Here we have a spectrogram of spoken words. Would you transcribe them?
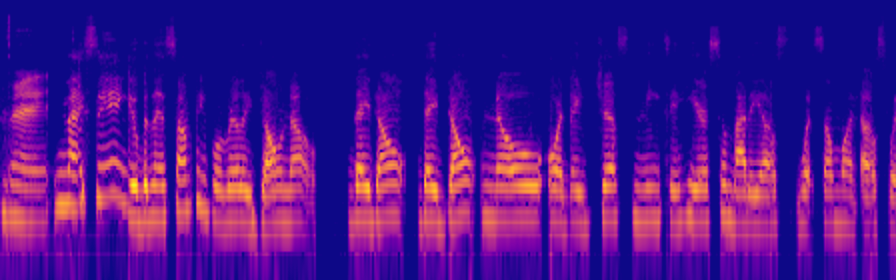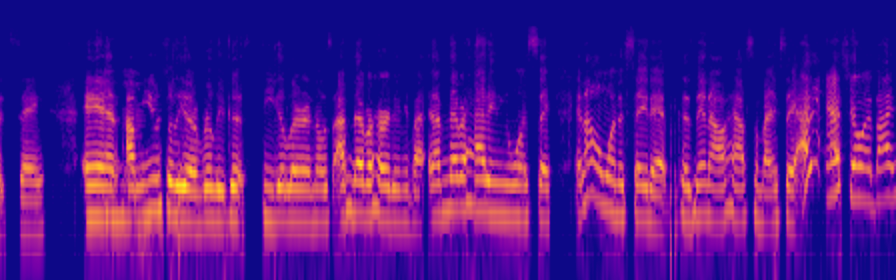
right nice seeing you but then some people really don't know they don't they don't know or they just need to hear somebody else what someone else would say and mm-hmm. i'm usually a really good feeler and those i've never heard anybody i've never had anyone say and i don't want to say that because then i'll have somebody say i didn't ask your advice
